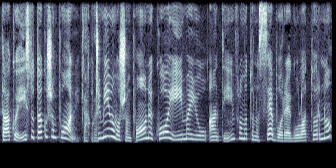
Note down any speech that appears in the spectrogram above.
Tako je. Isto tako šamponi. Tako znači je. mi imamo šampone koji imaju antiinflamatorno, seboregulatorno,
